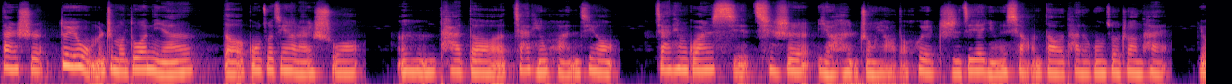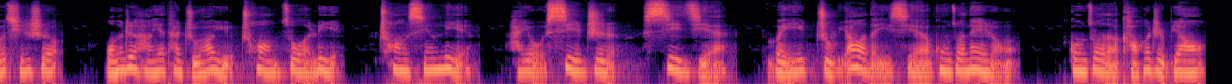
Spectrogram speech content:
但是对于我们这么多年的工作经验来说，嗯，他的家庭环境、家庭关系其实也很重要的，会直接影响到他的工作状态。尤其是我们这个行业，它主要以创作力、创新力，还有细致细节为主要的一些工作内容、工作的考核指标。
